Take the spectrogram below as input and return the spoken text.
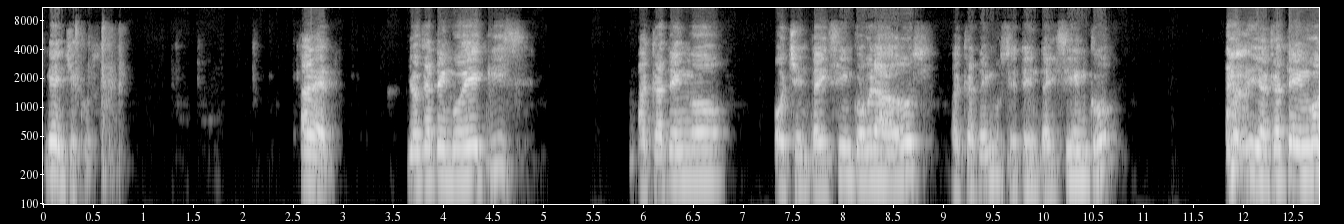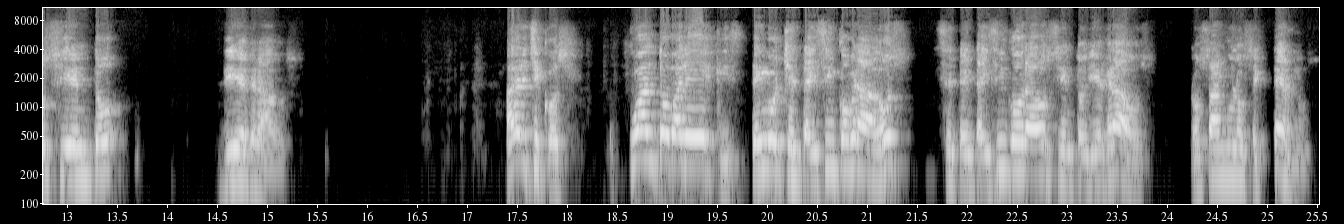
Bien, chicos. A ver, yo acá tengo X, acá tengo 85 grados, acá tengo 75 y acá tengo 110 grados. A ver, chicos, ¿cuánto vale X? Tengo 85 grados, 75 grados, 110 grados, los ángulos externos.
